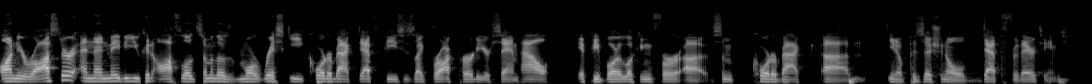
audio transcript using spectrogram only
on your roster. And then maybe you can offload some of those more risky quarterback depth pieces like Brock Purdy or Sam Howell if people are looking for uh, some quarterback, um, you know, positional depth for their teams.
